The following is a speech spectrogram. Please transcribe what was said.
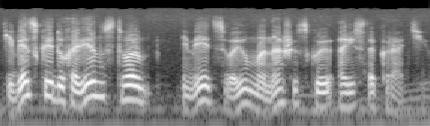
тибетское духовенство имеет свою монашескую аристократию.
